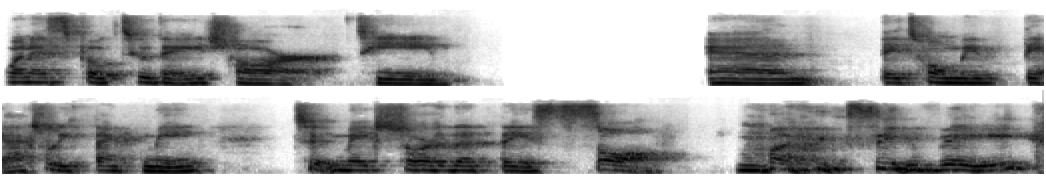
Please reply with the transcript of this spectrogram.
when I spoke to the HR team and they told me they actually thanked me to make sure that they saw my CV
